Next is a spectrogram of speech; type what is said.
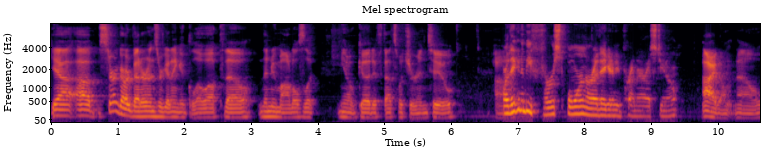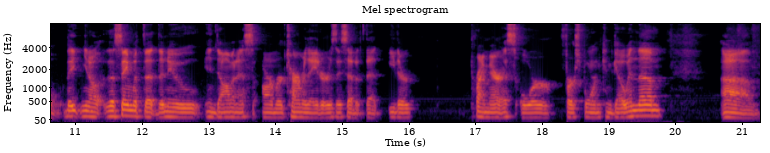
Yeah, uh, Sternguard veterans are getting a glow up though. The new models look, you know, good if that's what you're into. Uh, are they going to be firstborn or are they going to be Primaris? Do you know? I don't know. They, you know, the same with the the new Indomitus armor Terminators. They said that either Primaris or Firstborn can go in them. Um,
